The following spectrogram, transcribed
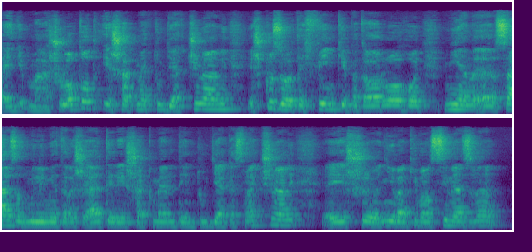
egy másolatot, és hát meg tudják csinálni, és közölt egy fényképet arról, hogy milyen eh, század milliméteres eltérések mentén tudják ezt megcsinálni, és nyilván ki van színezve,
